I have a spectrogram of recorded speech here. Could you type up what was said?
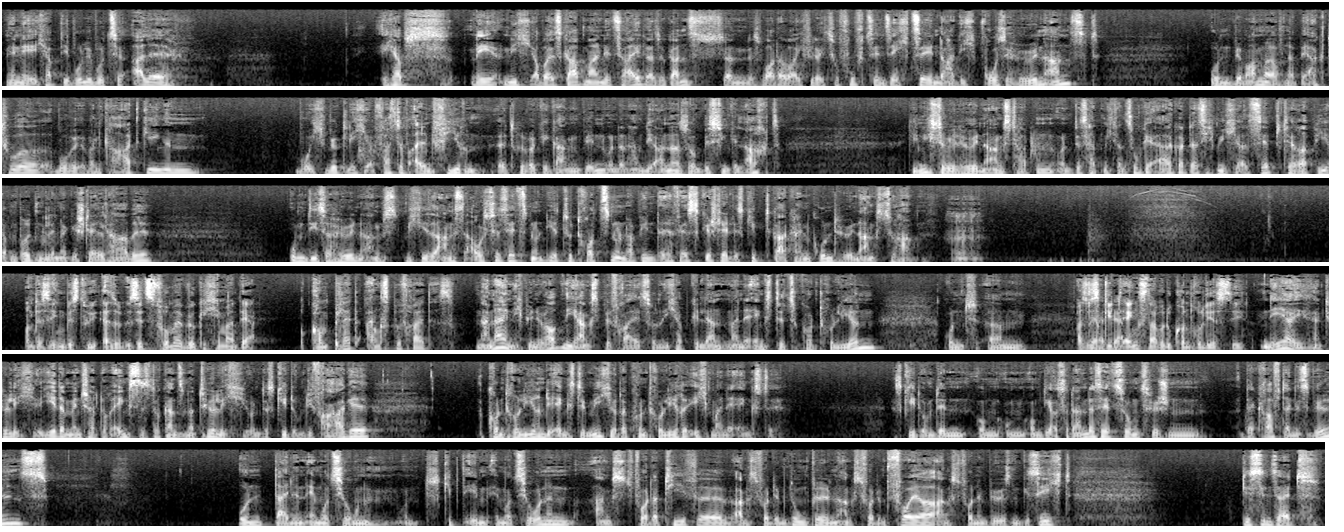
Nee, nee, ich habe die Wullewutze alle ich habe es, nee, nicht, aber es gab mal eine Zeit, also ganz, dann, das war, da war ich vielleicht so 15, 16, da hatte ich große Höhenangst. Und wir waren mal auf einer Bergtour, wo wir über den Grat gingen, wo ich wirklich fast auf allen Vieren äh, drüber gegangen bin. Und dann haben die anderen so ein bisschen gelacht, die nicht so viel Höhenangst hatten. Und das hat mich dann so geärgert, dass ich mich als Selbsttherapie auf den Brückengeländer gestellt habe um dieser Höhenangst, mich dieser Angst auszusetzen und ihr zu trotzen und habe hinterher festgestellt, es gibt gar keinen Grund, Höhenangst zu haben. Mhm. Und deswegen bist du, also sitzt vor mir wirklich jemand, der komplett angstbefreit ist? Nein, nein, ich bin überhaupt nicht angstbefreit, sondern ich habe gelernt, meine Ängste zu kontrollieren und ähm, also der, es gibt der, Ängste, aber du kontrollierst sie. Nee, ja, natürlich. Jeder Mensch hat doch Ängste, ist doch ganz natürlich. Und es geht um die Frage, kontrollieren die Ängste mich oder kontrolliere ich meine Ängste? Es geht um, den, um, um, um die Auseinandersetzung zwischen der Kraft deines Willens und deinen Emotionen. Und es gibt eben Emotionen, Angst vor der Tiefe, Angst vor dem Dunkeln, Angst vor dem Feuer, Angst vor dem bösen Gesicht. Die sind seit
